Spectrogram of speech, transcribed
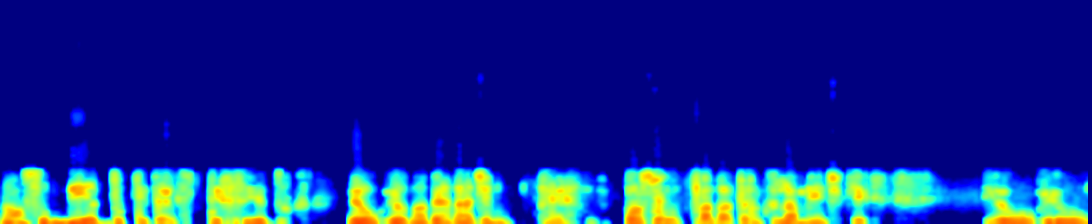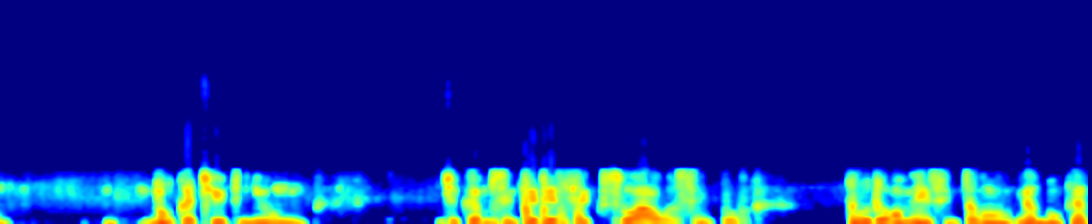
Nossa, o medo que deve ter sido. Eu, eu na verdade, é, posso falar tranquilamente que eu, eu tive nenhum, digamos, interesse sexual assim por por homens, então eu nunca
